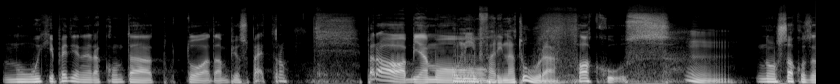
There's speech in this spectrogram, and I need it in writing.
Un Wikipedia ne racconta tutto ad ampio spettro. Però abbiamo Un'infarinatura. Focus. Mm. Non so cosa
